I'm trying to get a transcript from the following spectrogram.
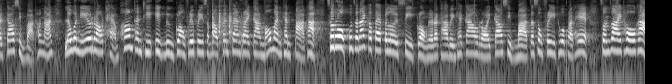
990 บาทเท่านั้น แล้ววันนี้เราแถมเพิ่มทันทีอีก 1 กล่องฟรี ๆสำหรับแฟน ๆ รายการเมาส์มันคันปากค่ะ สรุปคุณจะได้กาแฟไปเลย 4 กล่องในราคาเพียงแค่ 990 บาท จะส่งฟรีทั่วประเทศ สนใจโทรค่ะ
